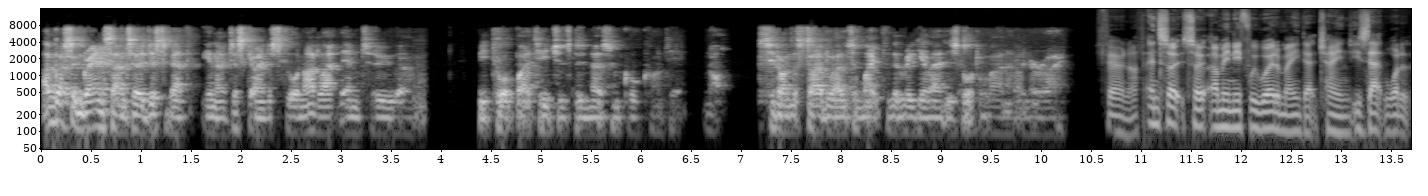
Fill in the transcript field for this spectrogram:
I've got some grandsons who are just about, you know, just going to school, and I'd like them to um, be taught by teachers who know some core content, not sit on the sidelines and wait for the regulators all to line up in a row. Fair enough. And so, so I mean, if we were to make that change, is that what it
